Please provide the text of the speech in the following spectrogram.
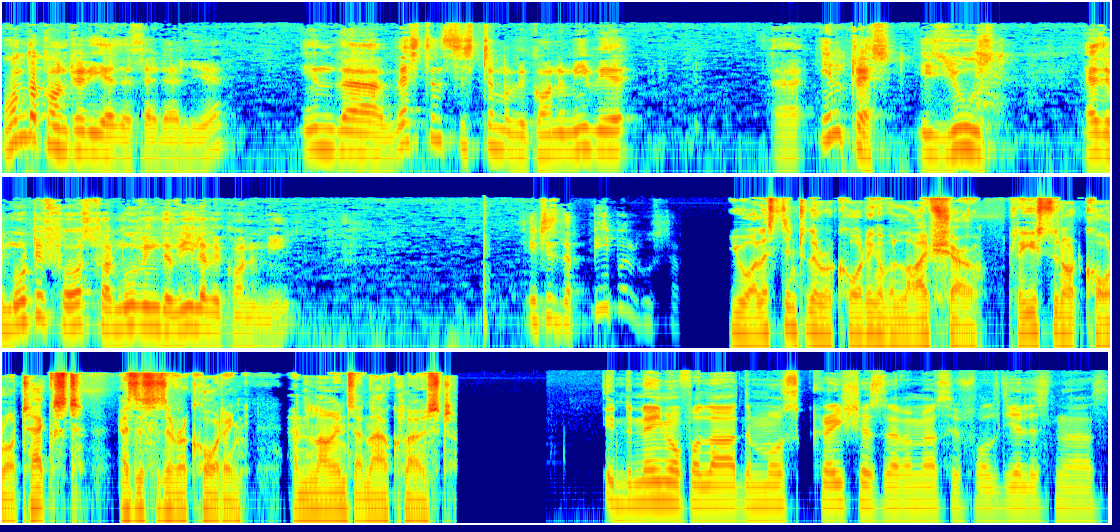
On the contrary, as I said earlier, in the Western system of economy where uh, interest is used as a motive force for moving the wheel of economy, it is the people who suffer. You are listening to the recording of a live show. Please do not call or text, as this is a recording, and lines are now closed. In the name of Allah, the most gracious, ever merciful, dear listeners,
